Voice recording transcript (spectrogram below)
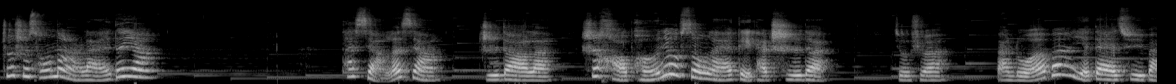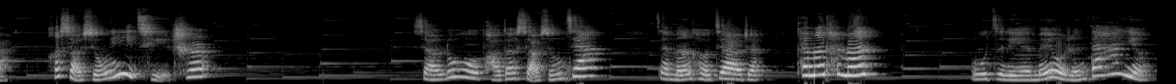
这是从哪儿来的呀？”他想了想，知道了是好朋友送来给他吃的，就说：“把萝卜也带去吧，和小熊一起吃。”小鹿跑到小熊家，在门口叫着：“开门，开门！”屋子里没有人答应。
